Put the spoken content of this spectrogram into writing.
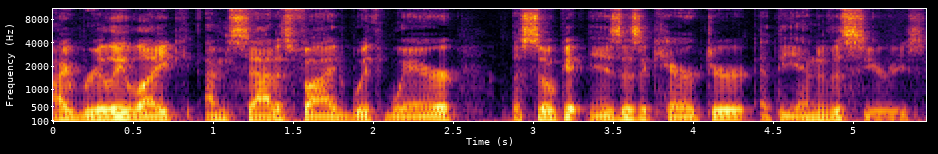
I really like. I'm satisfied with where Ahsoka is as a character at the end of the series.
